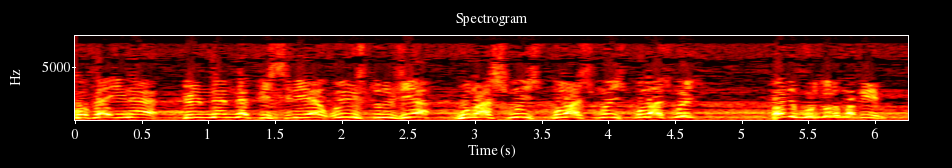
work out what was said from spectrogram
kofeine, bilmem ne pisliğe, uyuşturucuya bulaşmış, bulaşmış, bulaşmış. Hadi kurtulun bakayım.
